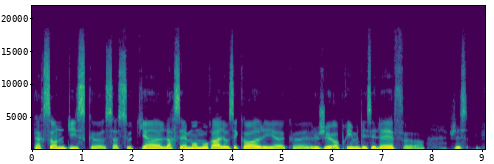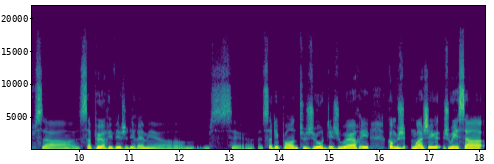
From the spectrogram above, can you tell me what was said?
personnes disent que ça soutient l'harcèlement moral aux écoles et euh, que le jeu opprime des élèves. ça, ça peut arriver, je dirais, mais ça dépend toujours des joueurs. Et comme moi, j'ai joué ça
